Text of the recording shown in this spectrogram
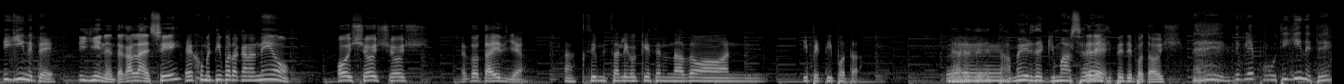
Τι γίνεται; Τι γίνεται, καλά, εσύ; Έχουμε τίποτα κανένα Όχι, όχι, όχι. Εδώ τα ίδια. Α, ξύπνησα λίγο και ήθελα να δω αν είπε τίποτα. Ναι, ρε, Ε, δε- τα μέρη δεν κοιμάσαι, Δεν ρε. έχει πει τίποτα, όχι. Ε, δεν βλέπω, τι γίνεται;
